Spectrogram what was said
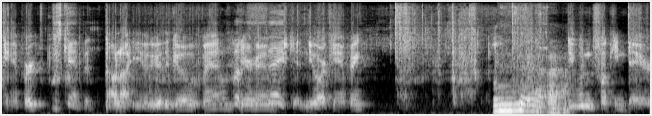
Camper. Who's camping? No, not you. You're the goat, man. I was about to Hear him. say. Just kidding. You are camping. You wouldn't fucking dare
